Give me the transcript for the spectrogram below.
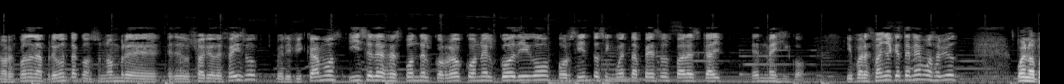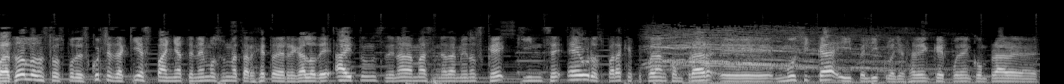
nos responden la pregunta con su nombre de usuario de Facebook, verificamos y se les responde el correo con el código por 150 pesos para Skype en México. ¿Y para España qué tenemos, Aviud? Bueno, para todos nuestros podescuchas de aquí España, tenemos una tarjeta de regalo de iTunes de nada más y nada menos que 15 euros para que puedan comprar eh, música y películas. Ya saben que pueden comprar eh,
